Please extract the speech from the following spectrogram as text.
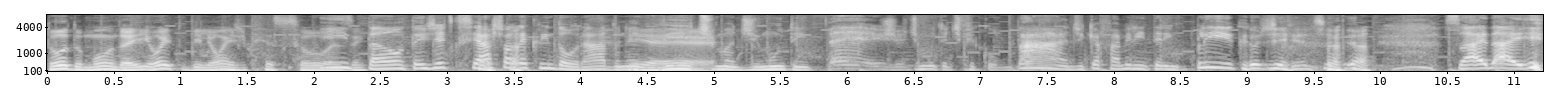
todo mundo aí, 8 bilhões de pessoas, hein? Então, tem gente que se acha o alecrim dourado, né? É. Vítima de muita inveja, de muita dificuldade, que a família inteira implica. Gente, sai daí.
